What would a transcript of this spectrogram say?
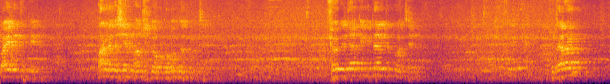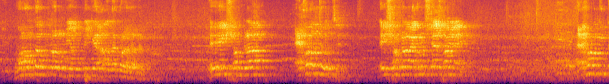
বাইরে থেকে বাংলাদেশের মানুষকে বিতাড়িত করেছেন? সুতরাং গণতন্ত্র বিএনপিকে আলাদা করা যাবে না। এই সংগ্রাম এখনও চলছে। এই সংগ্রাম এখনও শেষ হয় এখনও কিন্তু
